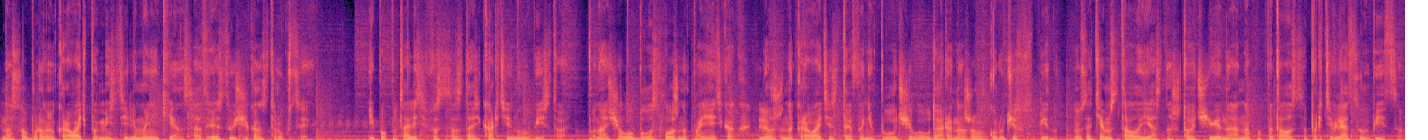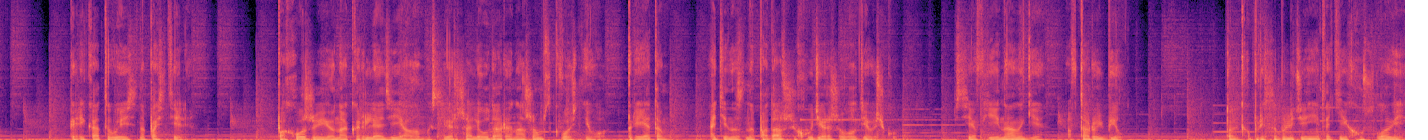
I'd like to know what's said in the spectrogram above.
На собранную кровать поместили манекен соответствующей конструкции и попытались воссоздать картину убийства. Поначалу было сложно понять, как, лежа на кровати, Стефани получила удары ножом в грудь и в спину, но затем стало ясно, что очевидно она попыталась сопротивляться убийцам, перекатываясь на постели. Похоже, ее накрыли одеялом и совершали удары ножом сквозь него. При этом один из нападавших удерживал девочку, сев ей на ноги, а второй бил. Только при соблюдении таких условий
